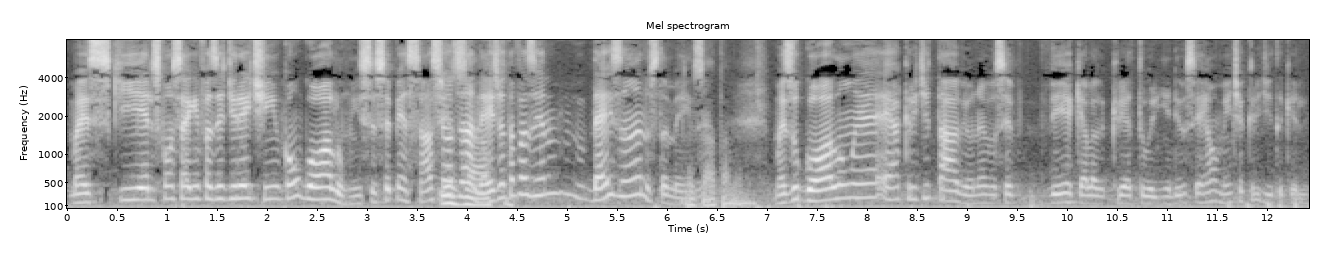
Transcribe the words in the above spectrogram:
Mas que eles conseguem fazer direitinho com o Gollum. E se você pensar, o Senhor dos Exato. Anéis já tá fazendo 10 anos também, né? Exatamente. Mas o Gollum é, é acreditável, né? Você vê aquela criaturinha ali, você realmente acredita que ele,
